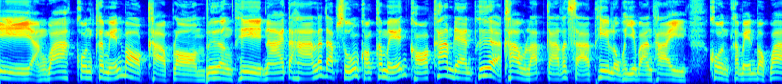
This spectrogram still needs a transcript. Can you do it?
อีอย่างว่าคนเขมรบอกข่าวปลอม เรื่องที่นายทหารระดับสูงของเขมรขอข้ามแดนเพื่อเข้ารับการรักษาที่โรงพยาบาลไทย คนเขมรบอกว่า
